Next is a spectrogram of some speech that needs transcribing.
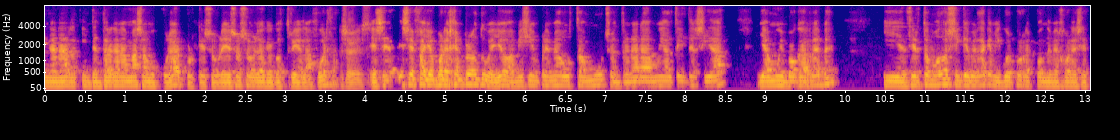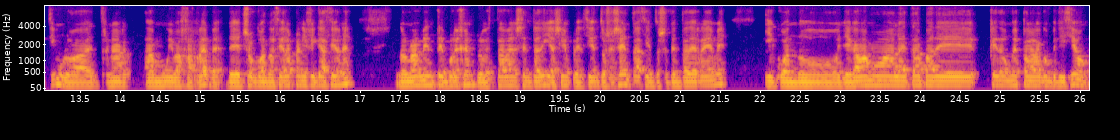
ganar, intentar ganar masa muscular, porque sobre eso es sobre lo que construye la fuerza. ese, ese, fallo, por ejemplo, lo tuve yo. A mí siempre me ha gustado mucho entrenar a muy alta intensidad y a muy pocas reps y en cierto modo sí que es verdad que mi cuerpo responde mejor a ese estímulo, a entrenar a muy bajas reps. De hecho, cuando hacía las planificaciones, normalmente, por ejemplo, estaba en sentadilla siempre en 160, 170 de RM y cuando llegábamos a la etapa de queda un mes para la competición,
